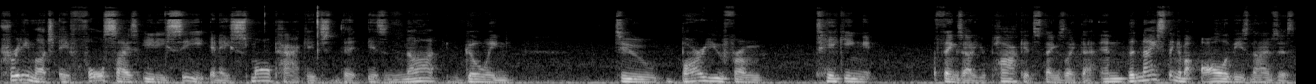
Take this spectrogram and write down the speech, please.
pretty much a full-size EDC in a small package that is not going to bar you from taking things out of your pockets, things like that. And the nice thing about all of these knives is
